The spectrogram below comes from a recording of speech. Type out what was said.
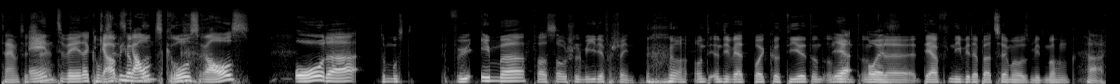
Time to shine. Entweder kommst glaub, du ganz groß raus oder du musst für immer von Social Media verschwinden. und, und ich werde boykottiert und, und, Ja, und, und äh, darf nie wieder bei Zimmer was mitmachen. Ha,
